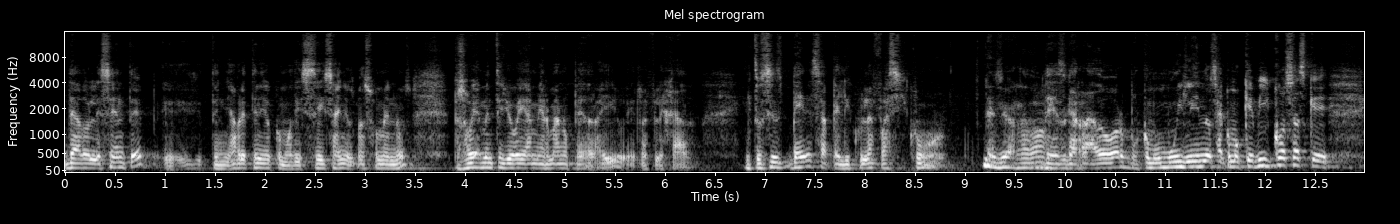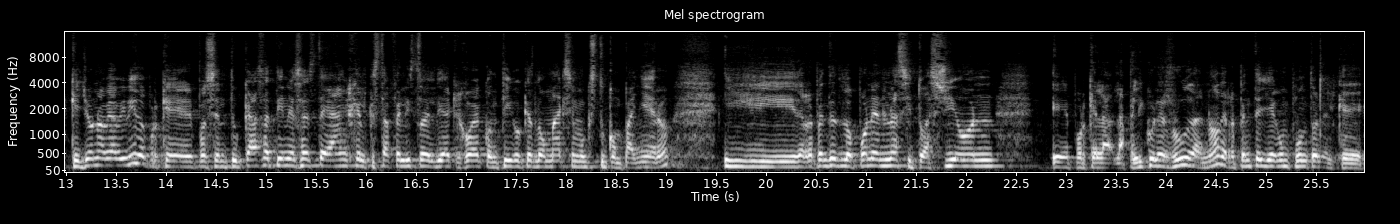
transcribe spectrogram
de adolescente, eh, habré tenido como 16 años más o menos, pues obviamente yo veía a mi hermano Pedro ahí, güey, reflejado. Entonces ver esa película fue así como, Desgarrador. desgarrador, como muy lindo, o sea, como que vi cosas que, que yo no había vivido, porque pues en tu casa tienes a este ángel que está feliz todo el día, que juega contigo, que es lo máximo, que es tu compañero, y de repente lo pone en una situación... eh, porque la, la película es ruda, ¿no? De repente llega un punto en el que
